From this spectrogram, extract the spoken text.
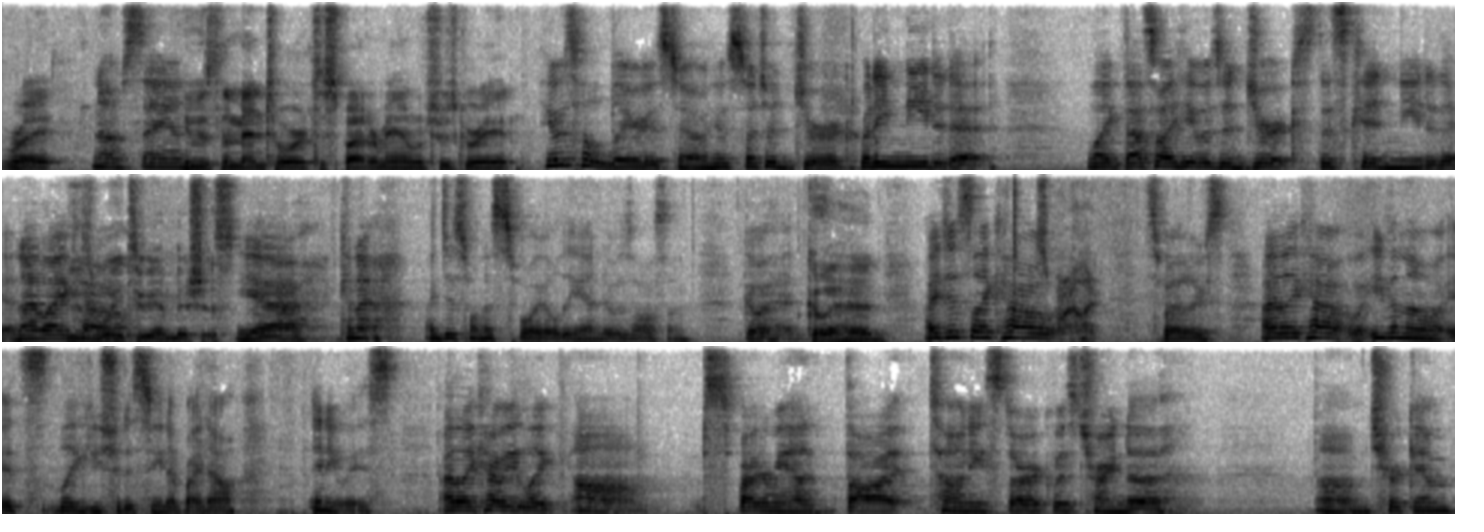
Right. you know what I'm saying. He was the mentor to Spider-Man, which was great. He was hilarious to him. He was such a jerk, but he needed it. Like that's why he was a jerk. this kid needed it, and I like He was how. way too ambitious. Yeah. Can I? I just want to spoil the end. It was awesome. Go ahead. Go ahead. I just like how. Spoiler. Spoilers. I like how even though it's like you should have seen it by now. Anyways, I like how he like um Spider-Man thought Tony Stark was trying to um trick him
